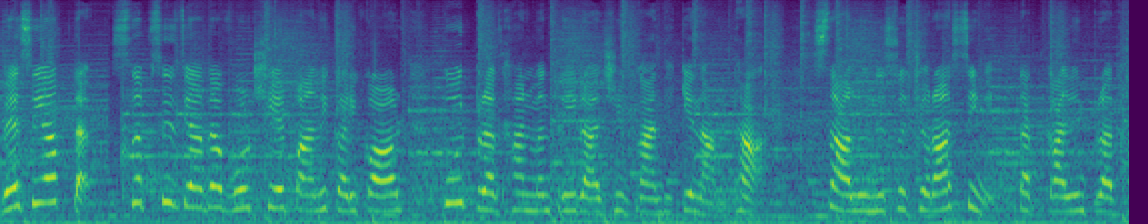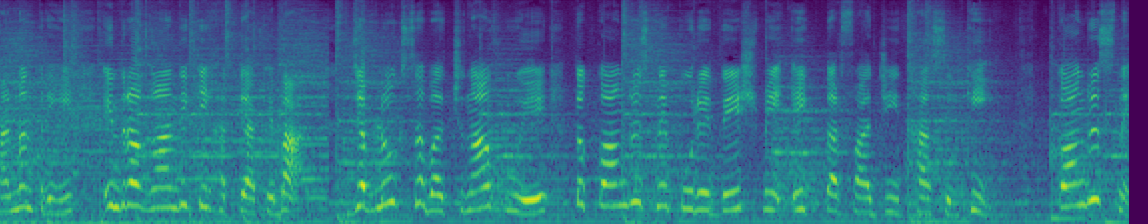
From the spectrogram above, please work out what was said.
वैसे अब तक सबसे ज़्यादा वोट शेयर पाने का रिकॉर्ड पूर्व प्रधानमंत्री राजीव गांधी के नाम था। साल उन्नीस सौ चौरासी में तत्कालीन प्रधानमंत्री इंदिरा गांधी की हत्या के बाद जब लोकसभा चुनाव हुए तो कांग्रेस ने पूरे देश में एक तरफा जीत हासिल की। कांग्रेस ने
